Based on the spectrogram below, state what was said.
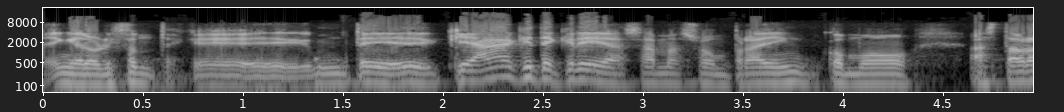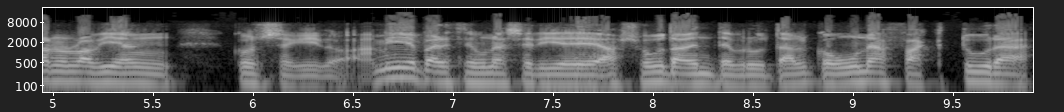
en el horizonte, que, que haga que te creas Amazon Prime como hasta ahora no lo habían conseguido. A mí me parece una serie absolutamente brutal, con una factura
